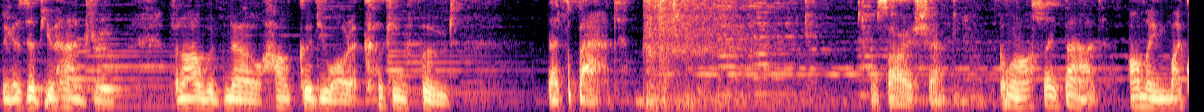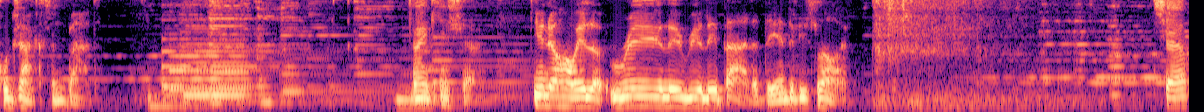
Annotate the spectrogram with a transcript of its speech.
Because if you had, Drew, then I would know how good you are at cooking food that's bad. I'm sorry, Chef. And when I say bad, I mean Michael Jackson bad. Thank you, Chef. You know how he looked really, really bad at the end of his life? Chef,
